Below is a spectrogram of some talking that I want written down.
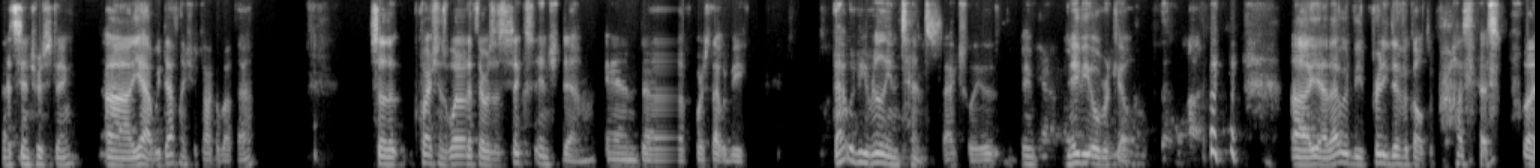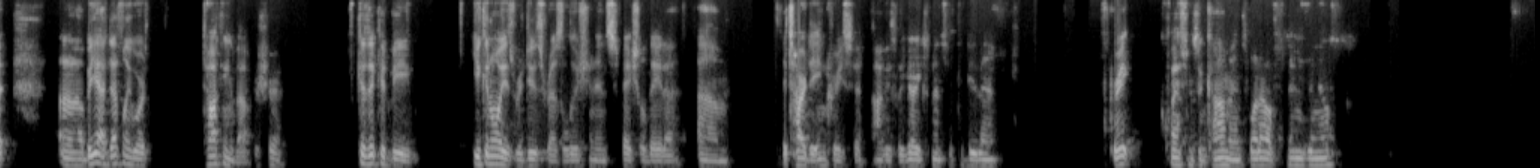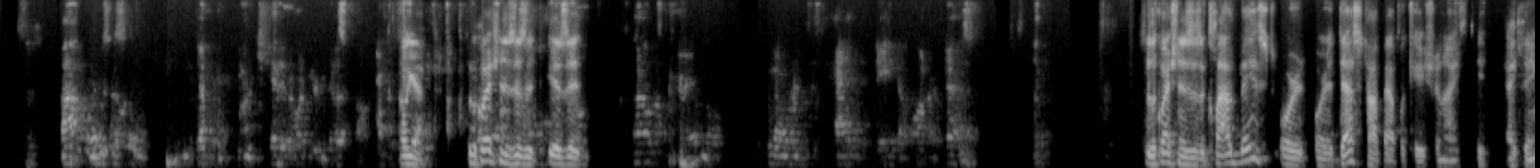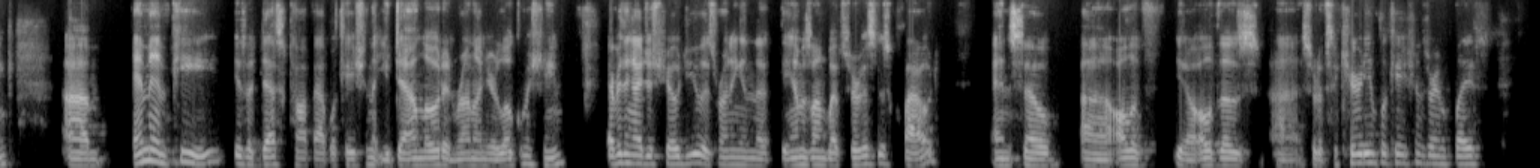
that's interesting. Uh, yeah, we definitely should talk about that. So the question is, what if there was a six inch DEM? And, uh, of course, that would be, that would be really intense, actually. Maybe- Maybe overkill. Uh, yeah, that would be pretty difficult to process, but, uh, but yeah, definitely worth talking about for sure. Because it could be, you can always reduce resolution in spatial data. Um, it's hard to increase it, obviously very expensive to do that. Great questions and comments. What else? Anything else? Oh, yeah. So the question is, is it, is it, so the question is, is it cloud-based or, or a desktop application? I, I think. Um, MMP is a desktop application that you download and run on your local machine. Everything I just showed you is running in the, the Amazon Web Services cloud. And so uh, all of, you know, all of those uh, sort of security implications are in place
